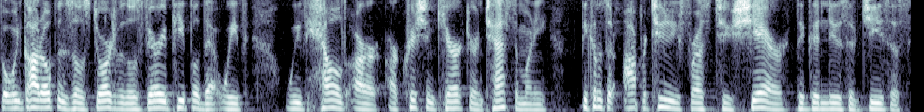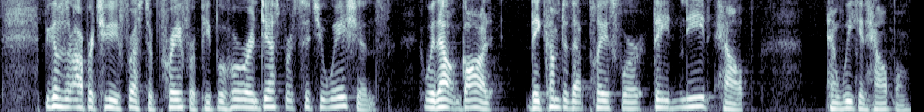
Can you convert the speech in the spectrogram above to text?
But when God opens those doors with those very people that we've, we've held our, our Christian character and testimony, becomes an opportunity for us to share the good news of Jesus. Becomes an opportunity for us to pray for people who are in desperate situations without God, they come to that place where they need help, and we can help them.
